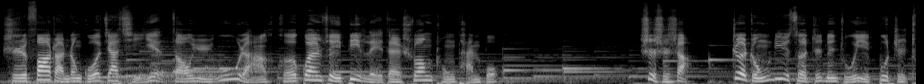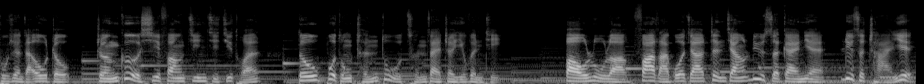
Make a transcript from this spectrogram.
使发展中国家企业遭遇污染和关税壁垒的双重盘剥。事实上，这种绿色殖民主义不只出现在欧洲，整个西方经济集团。都不同程度存在这一问题，暴露了发达国家正将绿色概念、绿色产业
